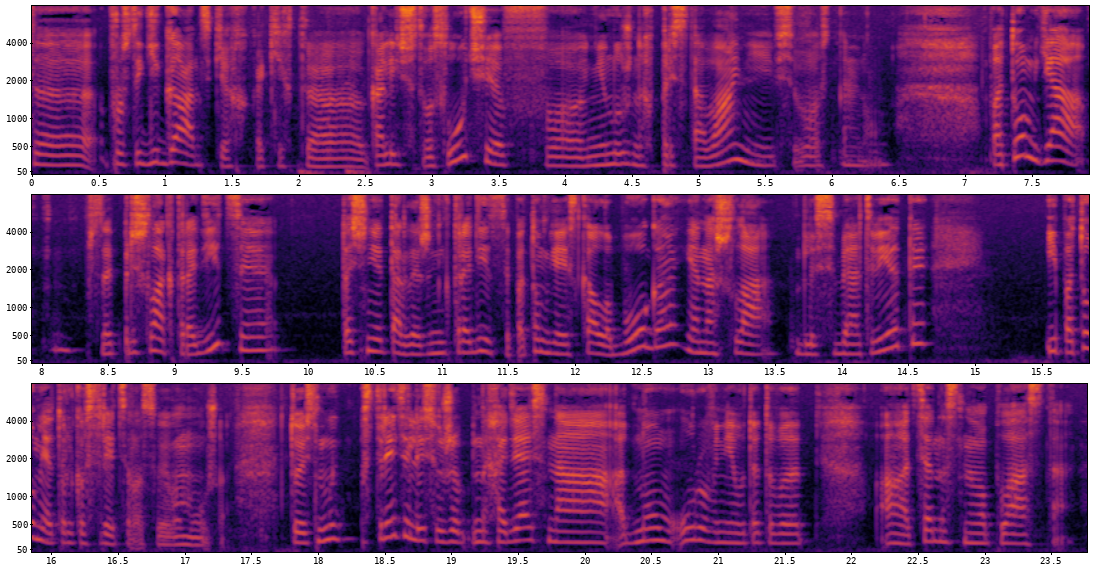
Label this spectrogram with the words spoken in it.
э, просто гигантских каких-то количества случаев, э, ненужных приставаний и всего остального. Потом я кстати, пришла к традиции, точнее так, даже не к традиции, потом я искала Бога, я нашла для себя ответы, и потом я только встретила своего мужа. То есть мы встретились уже находясь на одном уровне вот этого а, ценностного пласта –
